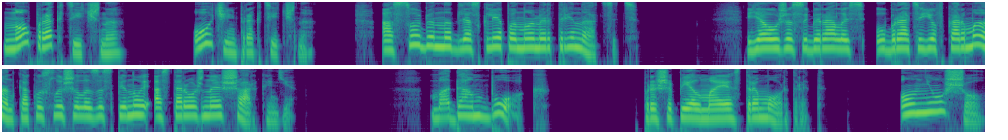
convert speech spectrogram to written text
но практично. Очень практично. Особенно для склепа номер 13. Я уже собиралась убрать ее в карман, как услышала за спиной осторожное шарканье. «Мадам Бок!» — прошипел маэстро Мордред. Он не ушел.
